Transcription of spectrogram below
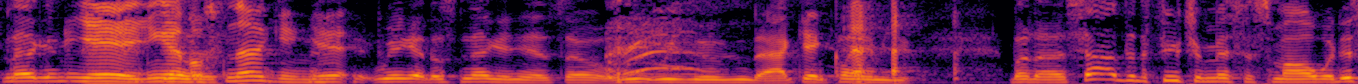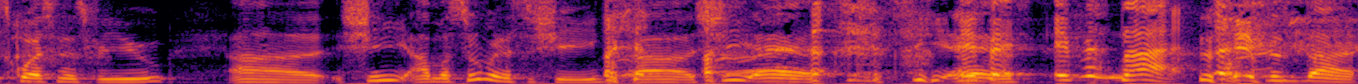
snugging. yeah, you ain't got no Yeah. snugging yet. We ain't got no snugging yet, so we, we I can't claim you. But uh, shout out to the future Mrs. Smallwood. This question is for you. Uh, she, I'm assuming it's a she. Uh, she asked. She If, asked it, if it's not, if it's not.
